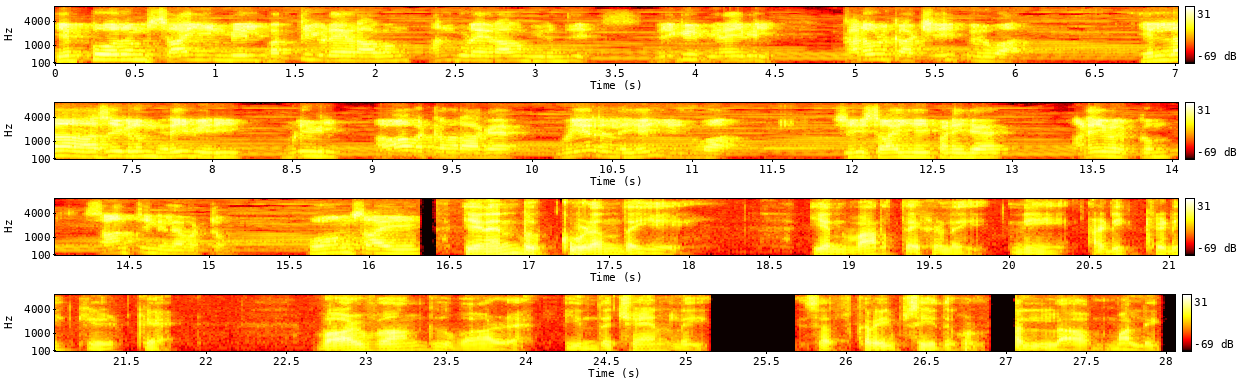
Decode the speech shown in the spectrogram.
எப்போதும் சாயின் மேல் பக்தியுடையவராகவும் அன்புடையவராகவும் இருந்து வெகு விரைவில் கடவுள் காட்சியை பெறுவார். எல்லா ஆசைகளும் நிறைவேறி முடிவில் அவாவற்றவராக உயர்நிலையை எழுதுவார் ஸ்ரீ சாயியை பணிக. அனைவருக்கும் சாந்தி நிலவட்டும். ஓம் சாயி. என் அன்பு குழந்தையே என் வார்த்தைகளை நீ அடிக்கடி கேட்க வாழ்வாங்கு வாழ இந்த சேனலை சப்ஸ்கிரைப் செய்து கொள். அல்லா மலிக்.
